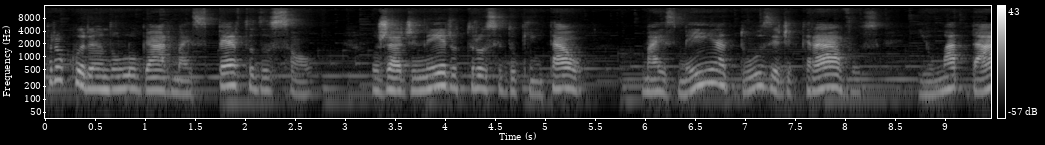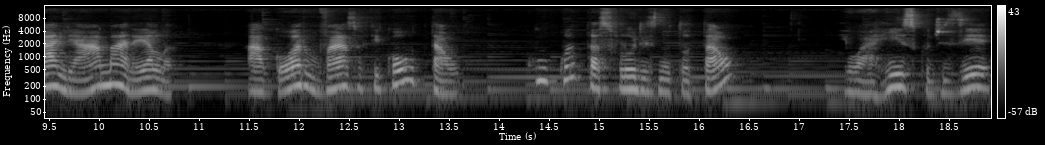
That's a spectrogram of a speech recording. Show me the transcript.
procurando um lugar mais perto do sol. O jardineiro trouxe do quintal mais meia dúzia de cravos e uma dália amarela. Agora o vaso ficou tal. Com quantas flores no total? Eu arrisco dizer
